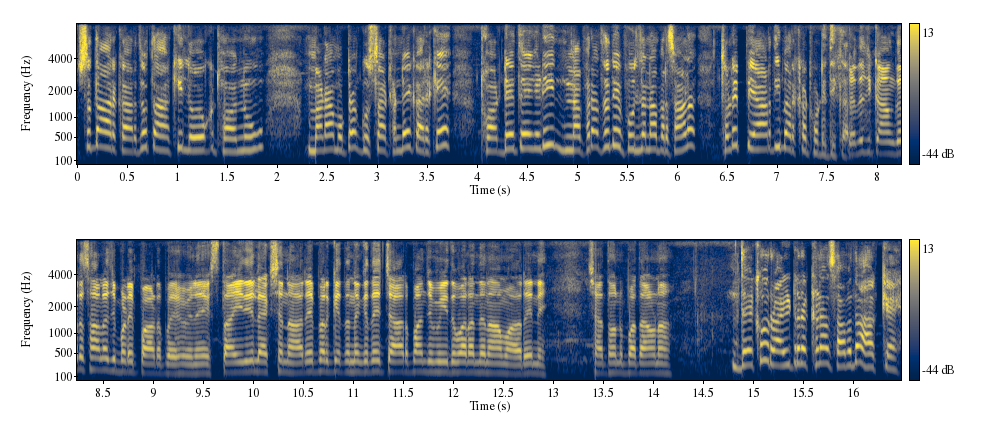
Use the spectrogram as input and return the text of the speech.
ਸੁਧਾਰ ਕਰ ਦਿਓ ਤਾਂ ਕਿ ਲੋਕ ਤੁਹਾਨੂੰ ਮੜਾ ਮੋਟਾ ਗੁੱਸਾ ਠੰਡੇ ਕਰਕੇ ਤੁਹਾਡੇ ਤੇ ਜਿਹੜੀ ਨਫ਼ਰਤ ਦੇ ਫੁੱਲ ਨਾ ਬਰਸਾਣ ਥੋੜੇ ਪਿਆਰ ਦੀ ਵਰਖਾ ਤੁਹਾਡੇ ਤੇ ਕਰ। ਕਹਿੰਦੇ ਜੀ ਕਾਂਗਰਸ ਵਾਲੇ 'ਚ ਬੜੇ ਪਾੜ ਪਏ ਹੋਏ ਨੇ। 27 ਦੇ ਇਲੈਕਸ਼ਨ ਆ ਰਹੇ ਪਰ ਕਿਤੇ ਨਾ ਕਿਤੇ 4-5 ਉਮੀਦਵਾਰਾਂ ਦੇ ਨਾਮ ਆ ਰਹੇ ਨੇ। ਸ਼ਾਇਦ ਤੁਹਾਨੂੰ ਪਤਾ ਹੋਣਾ। ਦੇਖੋ ਰਾਈਟ ਰੱਖਣਾ ਸਭ ਦਾ ਹੱਕ ਹੈ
